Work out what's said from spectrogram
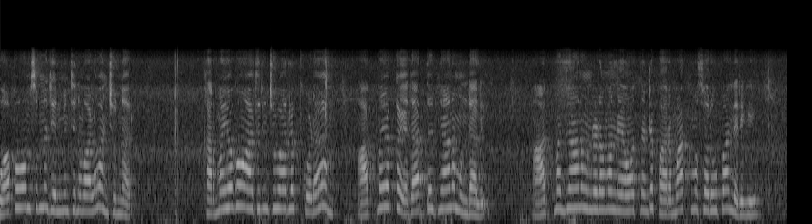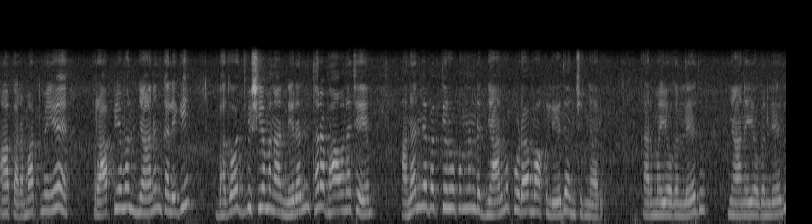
గోపవంశంను జన్మించిన వాళ్ళు అంచున్నారు. కర్మయోగం ఆచరించే వాళ్ళకు కూడా ఆత్మ యొక్క యథార్థ జ్ఞానం ఉండాలి. ఆత్మజ్ఞానం ఉండడం వల్ల ఏమవుతుందంటే పరమాత్మ స్వరూపాన్ని ఎరిగి ఆ పరమాత్మయే ప్రాప్యమని జ్ఞానం కలిగి భగవద్ విషయమన నిరంతర భావనచే అనన్య భక్తి రూపం నుండి జ్ఞానము కూడా మాకు లేదు అంచున్నారు కర్మయోగం లేదు జ్ఞానయోగం లేదు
